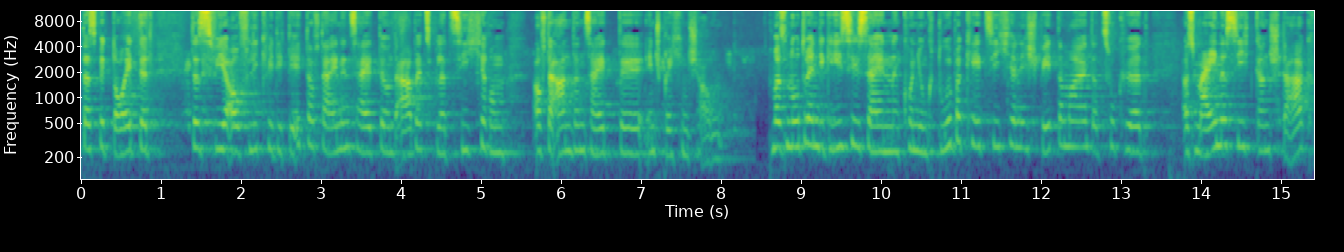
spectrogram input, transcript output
Das bedeutet, dass wir auf Liquidität auf der einen Seite und Arbeitsplatzsicherung auf der anderen Seite entsprechend schauen. Was notwendig ist, ist ein Konjunkturpaket sicherlich später mal. Dazu gehört aus meiner Sicht ganz stark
